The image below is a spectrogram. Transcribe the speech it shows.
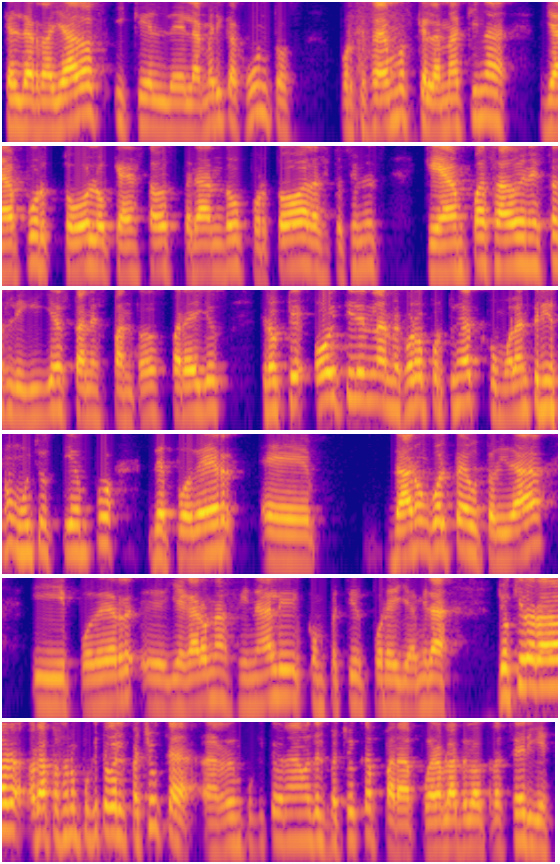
que el de Rayados y que el de la América juntos, porque sabemos que la máquina ya por todo lo que ha estado esperando, por todas las situaciones que han pasado en estas liguillas tan espantosas para ellos, creo que hoy tienen la mejor oportunidad, como la han tenido mucho tiempo, de poder eh, dar un golpe de autoridad y poder eh, llegar a una final y competir por ella. Mira, yo quiero ahora, ahora pasar un poquito del Pachuca, hablar un poquito nada más del Pachuca para poder hablar de la otra serie.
